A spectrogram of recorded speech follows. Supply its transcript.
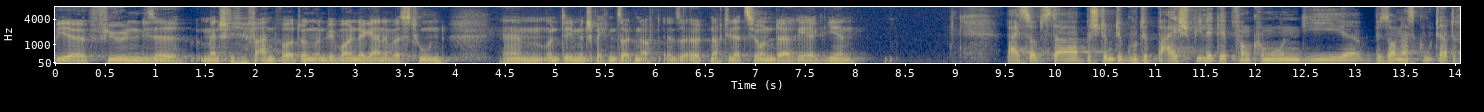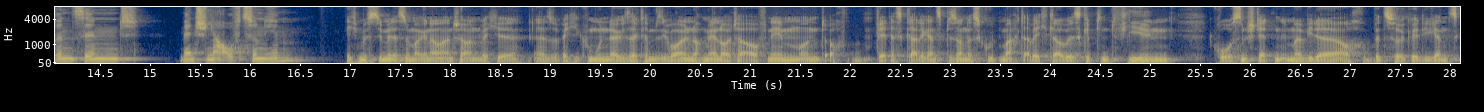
wir fühlen diese menschliche Verantwortung und wir wollen da gerne was tun. Ähm, und dementsprechend sollten auch, sollten auch die Nationen da reagieren. Weißt du, ob es da bestimmte gute Beispiele gibt von Kommunen, die besonders gut da drin sind, Menschen aufzunehmen? Ich müsste mir das nochmal genau anschauen, welche, also welche Kommunen da gesagt haben, sie wollen noch mehr Leute aufnehmen und auch wer das gerade ganz besonders gut macht. Aber ich glaube, es gibt in vielen großen Städten immer wieder auch Bezirke, die ganz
